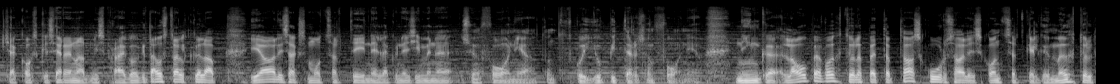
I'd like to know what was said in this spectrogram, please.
Tšaikovski serenaad, mis praegugi taustal kõlab. ja lisaks Mozarti neljakümne esimene sümfoonia, tuntud kui Jupiter sümfoonia. ning laupäeva õhtu lõpetab taas kuursaalis kontsert kell kümme õhtul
